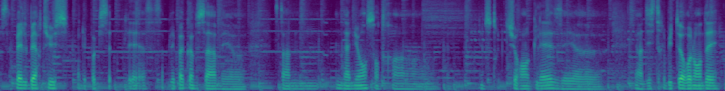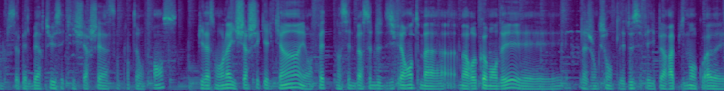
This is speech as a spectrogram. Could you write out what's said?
qui s'appelle Bertus. À l'époque, ça s'appelait pas comme ça, mais c'était un- une alliance entre un- une structure anglaise et, un distributeur hollandais donc, qui s'appelle Bertus et qui cherchait à s'implanter en France. Puis à ce moment-là, il cherchait quelqu'un et en fait, l'ancienne personne de différente m'a m'a recommandé et la jonction entre les deux s'est fait hyper rapidement quoi. Et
